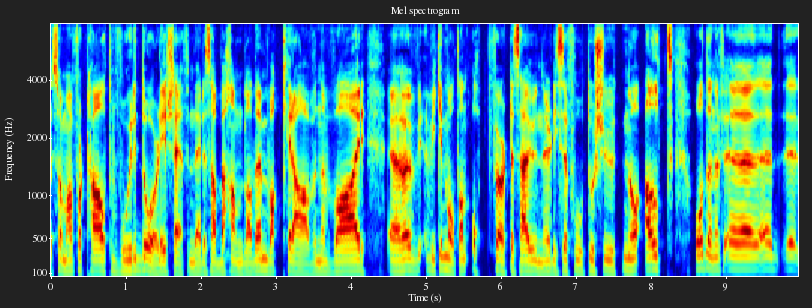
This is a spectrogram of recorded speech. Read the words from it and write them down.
som har fortalt hvor dårlig sjefen deres har behandla dem, hva kravene var, eh, hvilken måte han oppførte seg under disse fotoshootene og alt. Og denne, eh, eh,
